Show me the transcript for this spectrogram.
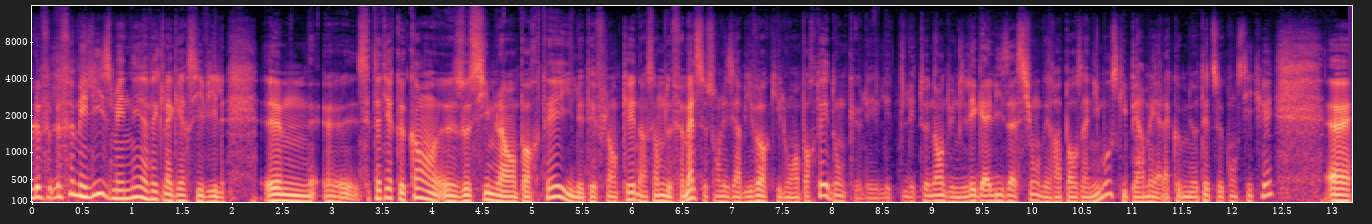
le, le fémélisme est né avec la guerre civile. C'est-à-dire que quand Zosim l'a emporté, il était flanqué d'un certain nombre de femelles. Ce sont les herbivores qui l'ont emporté, donc les, les- les tenants d'une légalisation des rapports animaux, ce qui permet à la communauté de se constituer. Euh,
